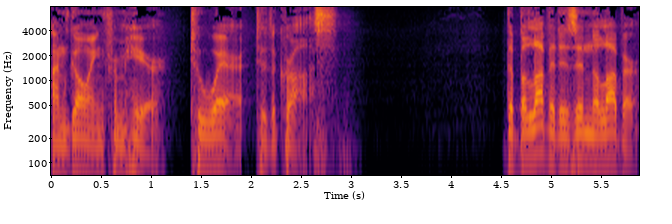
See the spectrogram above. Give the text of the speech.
I'm going from here to where? To the cross. The beloved is in the lover,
